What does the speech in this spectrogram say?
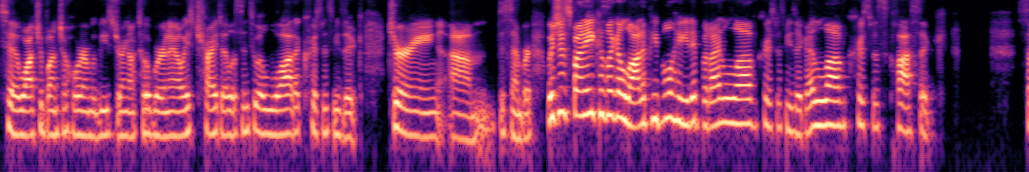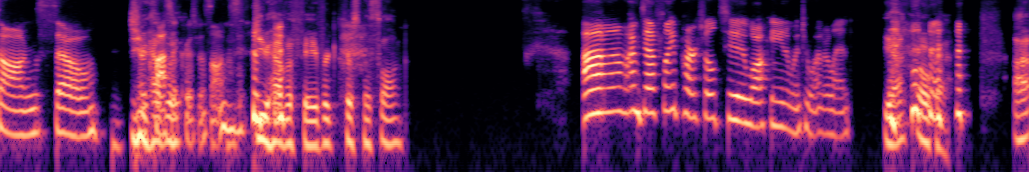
to watch a bunch of horror movies during October, and I always try to listen to a lot of Christmas music during um December, which is funny because like a lot of people hate it, but I love Christmas music. I love Christmas classic songs, so do you or have classic a, Christmas songs. do you have a favorite Christmas song? um, I'm definitely partial to Walking in a Winter Wonderland. Yeah. Okay. I,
